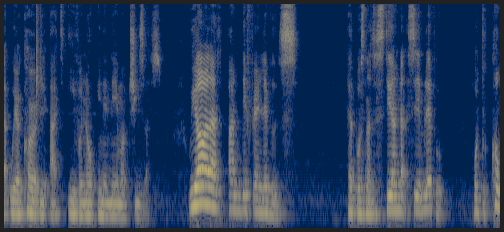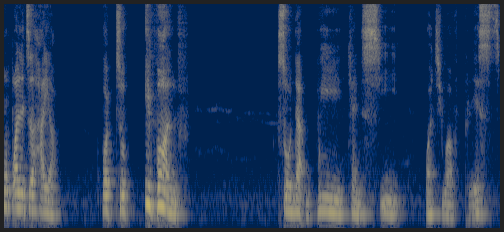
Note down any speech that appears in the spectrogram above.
that we are currently at even now in the name of Jesus. We all are on different levels. Help us not to stay on that same level, but to come up a little higher, but to evolve so that we can see what you have placed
